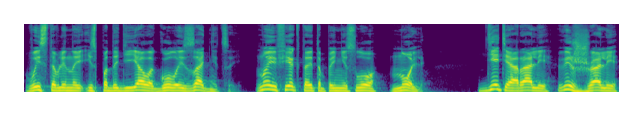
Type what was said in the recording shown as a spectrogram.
выставленной из-под одеяла голой задницей. Но эффекта это принесло ноль. Дети орали, визжали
